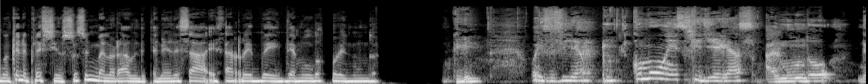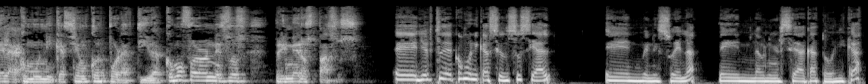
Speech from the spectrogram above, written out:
no tiene precio, eso es invalorable, tener esa, esa red de, de amigos por el mundo. Ok. Oye, Cecilia, ¿cómo es que llegas al mundo de la comunicación corporativa? ¿Cómo fueron esos primeros pasos? Eh, yo estudié comunicación social en Venezuela, en la Universidad Católica.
